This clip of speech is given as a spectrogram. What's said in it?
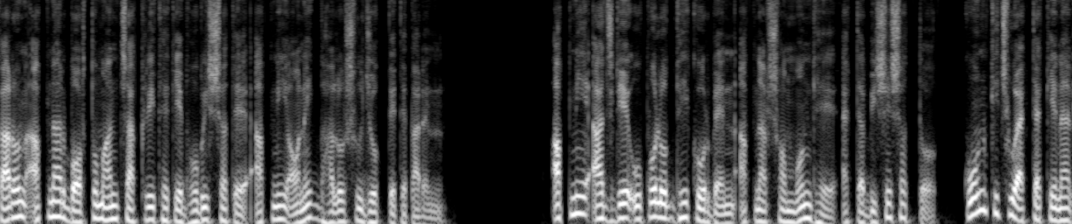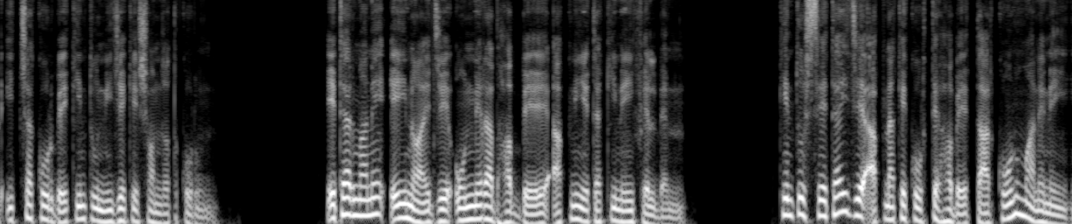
কারণ আপনার বর্তমান চাকরি থেকে ভবিষ্যতে আপনি অনেক ভালো সুযোগ পেতে পারেন। আপনি আজকে উপলব্ধি করবেন আপনার সম্বন্ধে একটা বিশেষত্ব, কোন কিছু একটা কেনার ইচ্ছা করবে কিন্তু নিজেকে সংযত করুন। এটার মানে এই নয় যে অন্যেরা ভাববে, আপনি এটা কিনেই ফেলবেন। কিন্তু সেটাই যে আপনাকে করতে হবে, তার কোন মানে নেই,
